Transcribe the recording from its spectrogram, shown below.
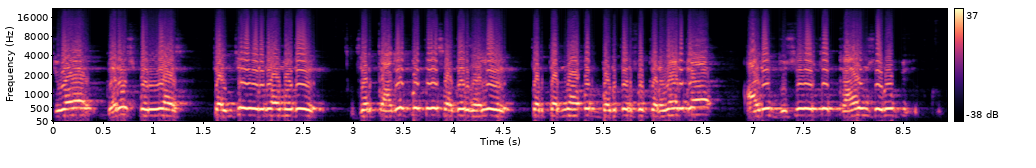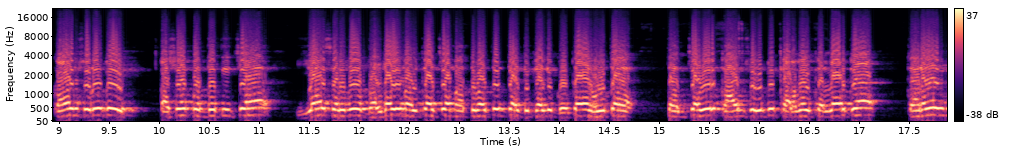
किंवा गरज पडल्यास त्यांच्या विरोधामध्ये जर कागदपत्र सादर झाले तर त्यांना आपण बडतर्फ करणार का? आणि दुसरी गोष्ट कायमस्वरूपी कायमस्वरूपी अशा पद्धतीच्या या सर्व भरडाई मालकाच्या माध्यमातून त्या ठिकाणी घोटाळे होत आहे. त्यांच्यावर कायमस्वरूपी कारवाई करणार का? कारण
